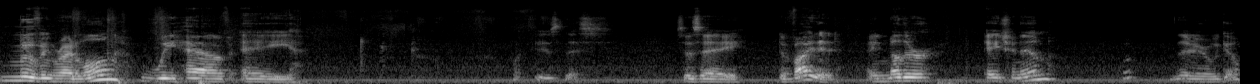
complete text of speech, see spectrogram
Moving right along, we have a, is this? This is a divided, another H&M. There we go.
